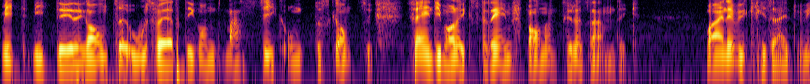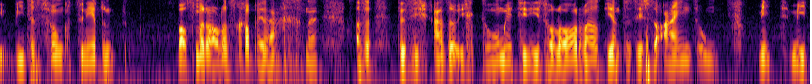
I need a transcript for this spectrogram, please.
mit, mit der ganzen Auswertung und Messung und das Ganze, fände ich mal extrem spannend für eine Sendung. Wo einer wirklich sagt, wie, wie das funktioniert und was man alles kann berechnen. Also das ist also, ich komme jetzt in die Solarwelt und das ist so ein Sumpf mit, mit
